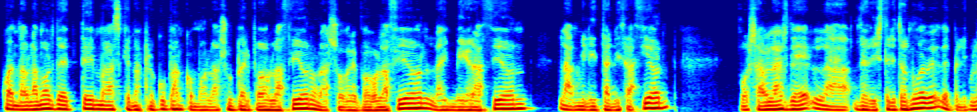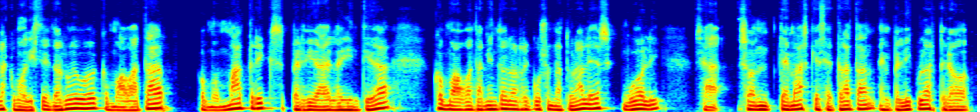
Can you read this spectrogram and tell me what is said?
Cuando hablamos de temas que nos preocupan como la superpoblación o la sobrepoblación, la inmigración, la militarización, pues hablas de la de Distrito 9, de películas como Distrito 9, como Avatar, como Matrix, Pérdida de la Identidad, como Agotamiento de los Recursos Naturales, Wall-E. O sea, son temas que se tratan en películas, pero,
